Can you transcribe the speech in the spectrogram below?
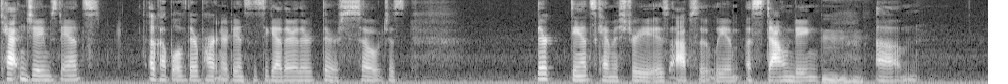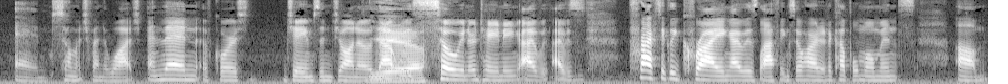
Kat and James dance. A couple of their partner dances together. They're they're so just their dance chemistry is absolutely astounding, mm-hmm. um, and so much fun to watch. And then, of course, James and Jono. Yeah. That was so entertaining. I, w- I was practically crying. I was laughing so hard at a couple moments. Um,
